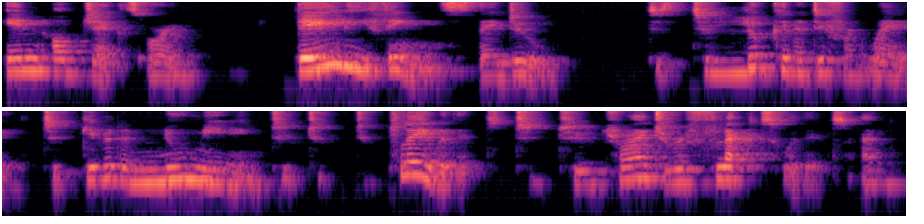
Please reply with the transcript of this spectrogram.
in objects or daily things they do, to, to look in a different way, to give it a new meaning, to to play with it, to, to try to reflect with it. And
